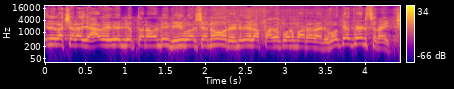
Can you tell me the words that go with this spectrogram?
ఐదు లక్షల యాభై వేలు చెప్తున్నామండి వీ వర్షను రెండు వేల పదకొండు మోడల్ ఓకే ఫ్రెండ్స్ రైట్.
